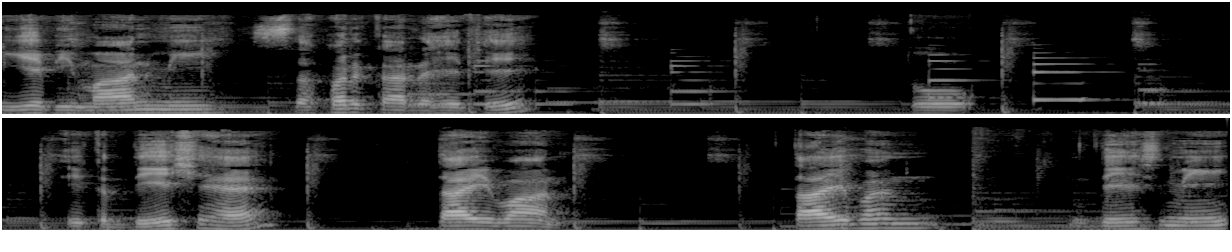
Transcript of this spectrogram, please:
ये विमान में सफ़र कर रहे थे तो एक देश है ताइवान। ताइवान देश में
